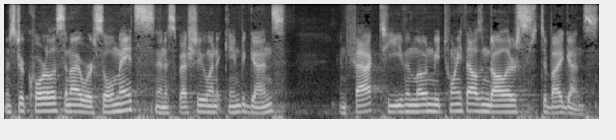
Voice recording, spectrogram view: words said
Mr. Corliss and I were soulmates, and especially when it came to guns. In fact, he even loaned me $20,000 to buy guns.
